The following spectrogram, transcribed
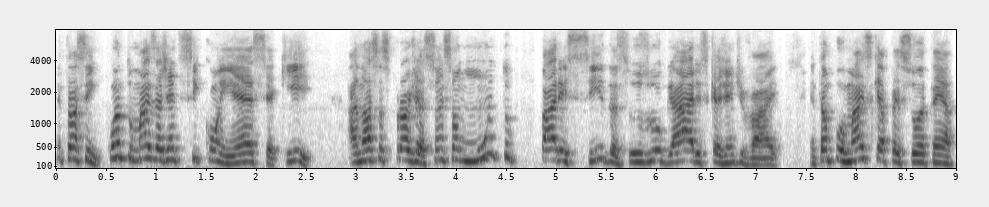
Então, assim, quanto mais a gente se conhece aqui, as nossas projeções são muito parecidas os lugares que a gente vai. Então, por mais que a pessoa tenha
